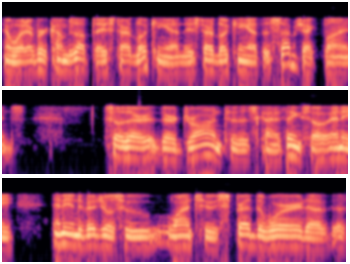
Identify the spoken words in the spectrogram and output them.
And whatever comes up, they start looking at. And they start looking at the subject lines so they're they're drawn to this kind of thing. So any any individuals who want to spread the word of, of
